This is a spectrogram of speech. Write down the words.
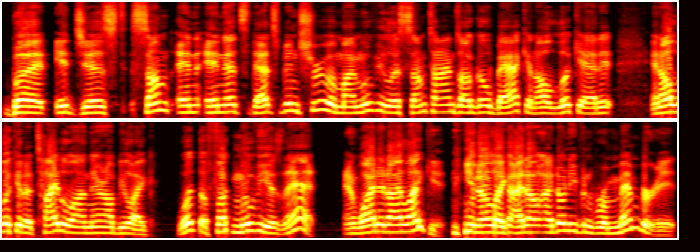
But it just some and and that's that's been true of my movie list. Sometimes i'll go back and i'll look at it and i'll look at a title on there and i'll be like what the fuck movie is that? And why did i like it? You know like i don't i don't even remember it.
